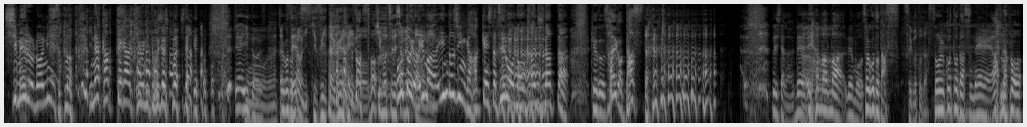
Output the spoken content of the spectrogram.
締めるのにその田舎っぺが急に登場しましたけど いやいいと思います。ゼロに気づいたぐらいの気持ちで喋ってたのに。本当よ。今インド人が発見したゼロの感じだったけど最後出す。でしたからね。いやまあまあでもそういうこと出す。そういうこと出す、そういうこと出すね。あの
